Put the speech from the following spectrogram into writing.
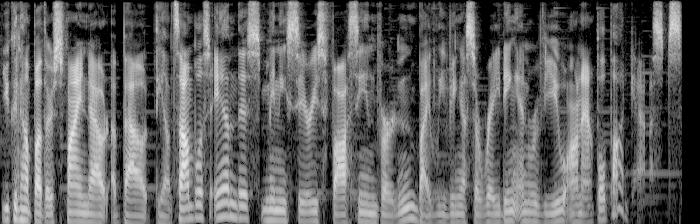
You can help others find out about The Ensemblist and this mini-series Fosse and Verdon by leaving us a rating and review on Apple Podcasts.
